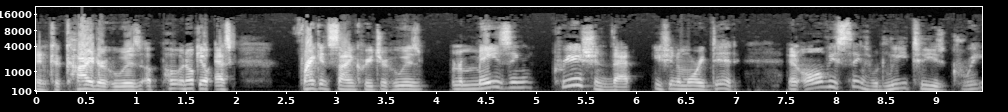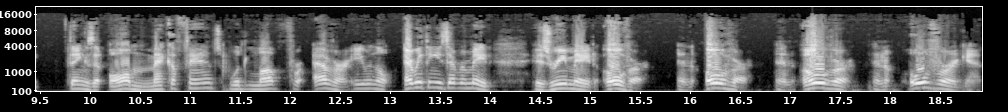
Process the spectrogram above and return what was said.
and Kikaider, who is a Pinocchio-esque Frankenstein creature who is an amazing creation that Ishinomori did. And all these things would lead to these great things that all mecha fans would love forever, even though everything he's ever made is remade over and over and over and over again.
